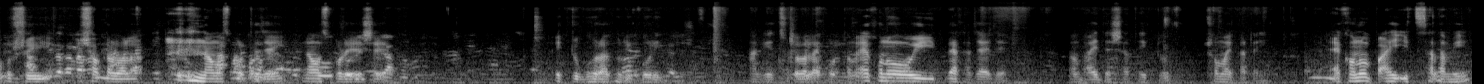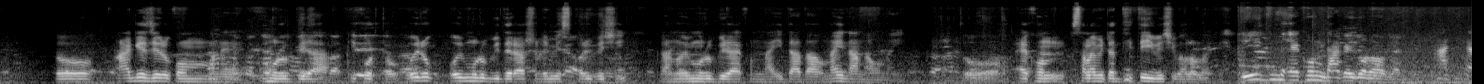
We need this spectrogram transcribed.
অবশ্যই সকালবেলা নামাজ পড়তে যাই। নামাজ পড়ে এসে একটু ঘোরাঘুরি করি। আগে ছোটবেলায় করতাম এখনও ওই দেখা যায় যে ভাইদের সাথে একটু সময় কাটাই। এখনও পাই ঈদ সালামি তো আগে যেরকম মানে মুরব্বীরা কি করতো ওই ওই মুরব্বীদের আসলে মিস করি বেশি। কারণ ওই মুরব্বীরা এখন নাই দাদাও নাই নানাও নাই। তো এখন সালামিটা দিতেই বেশি ভালো লাগে। ঈদ এখন ঢাকায় করা হবে। আচ্ছা।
